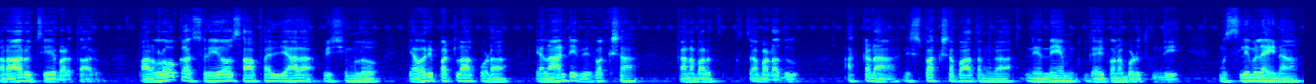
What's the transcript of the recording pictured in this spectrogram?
ఖరారు చేయబడతారు. పరలోక శ్రేయో సాఫల్యాల విషయంలో ఎవరి పట్ల కూడా ఎలాంటి వివక్ష కనబరచబడదు. అక్కడ నిష్పక్షపాతంగా నిర్ణయం గైకొనబడుతుంది. ముస్లింలైన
